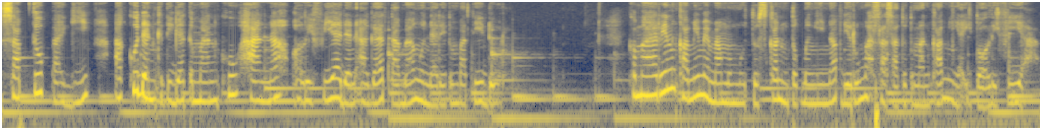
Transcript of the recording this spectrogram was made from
Sabtu pagi, aku dan ketiga temanku, Hannah, Olivia, dan Agatha bangun dari tempat tidur. Kemarin kami memang memutuskan untuk menginap di rumah salah satu teman kami, yaitu Olivia.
